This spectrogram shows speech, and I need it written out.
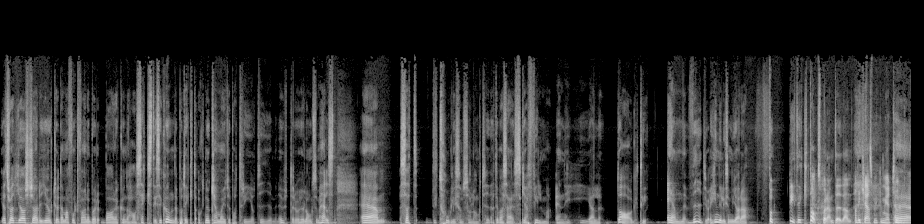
Jag tror att jag körde YouTube där man fortfarande bara kunde ha 60 sekunder på TikTok. Nu kan man ju typ ha 3 och 10 minuter och hur långt som helst. Eh, så det tog liksom så lång tid att det var så här, ska jag filma en hel dag till en video? Jag hinner liksom göra 40 TikToks på den tiden. Och det krävs mycket mer tid. Eh,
